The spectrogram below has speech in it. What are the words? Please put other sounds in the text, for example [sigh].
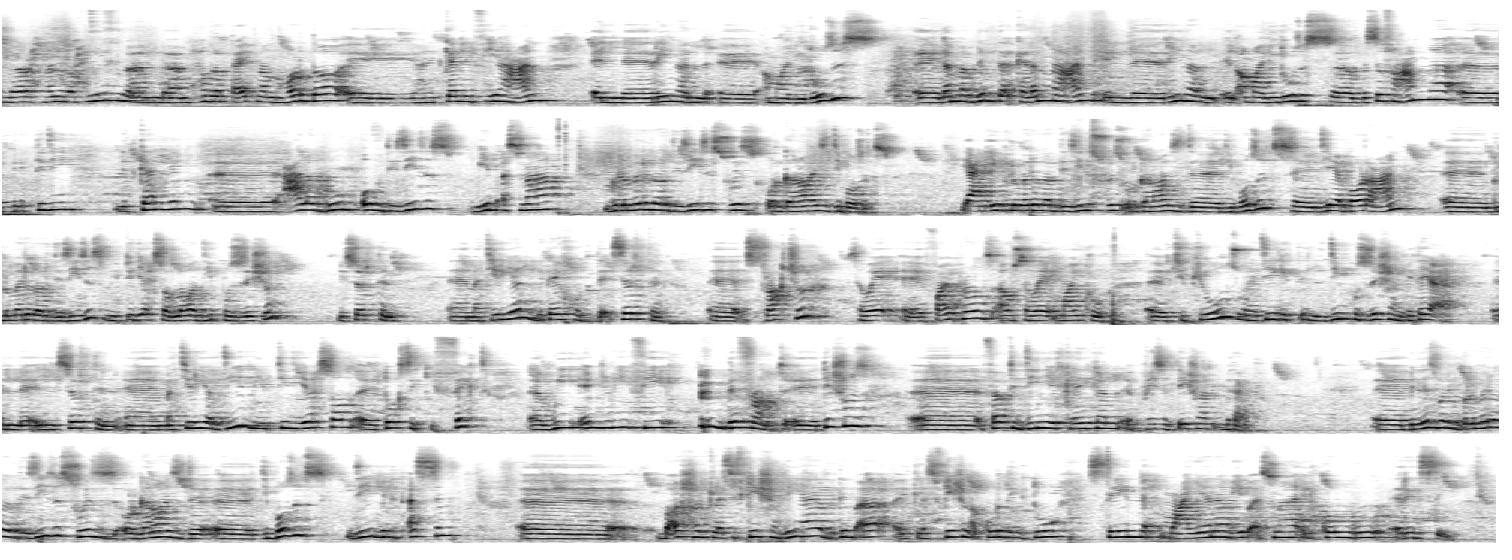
بسم الله الرحمن الرحيم. المحاضرة بتاعتنا النهاردة آه، هنتكلم فيها عن ال renal amyloidosis لما بنبدأ كلامنا عن ال renal ال amyloidosis بصفة عامة آه، بنبتدي نتكلم آه، على group of diseases بيبقى اسمها glomerular diseases with organized deposits. يعني إيه glomerular diseases with organized deposits آه، دي عبارة عن آه، glomerular diseases بيبتدي يحصل لها deposition ل certain آه، material بتاخد certain آه، structure سواء آه، fibrils أو سواء micro آه، tubules ونتيجة ال deposition بتاع ال certain material دي بيبتدي يحصل toxic effect و injury في [clears throat] different tissues فبتديني ال clinical presentation بتاعتها. آه، بالنسبة لل glomerular diseases with organized deposits دي بتتقسم آه، بأشهر classification ليها. بتبقى classification according to stain معينة بيبقى اسمها ال Congo red stain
